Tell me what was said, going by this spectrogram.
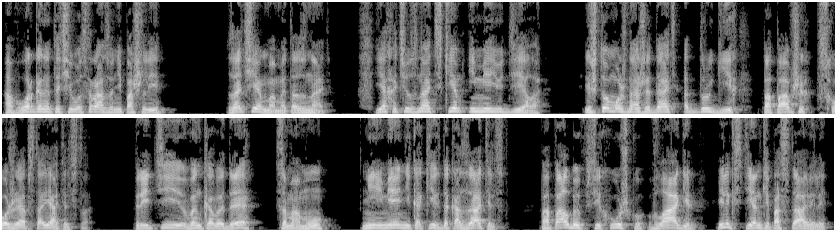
А в органы-то чего сразу не пошли? Зачем вам это знать? Я хочу знать, с кем имею дело. И что можно ожидать от других, попавших в схожие обстоятельства. Прийти в НКВД самому, не имея никаких доказательств, попал бы в психушку, в лагерь или к стенке поставили.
